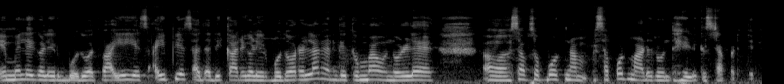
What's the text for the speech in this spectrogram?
ಎಂ ಎಲ್ ಎಗಳಿರ್ಬೋದು ಅಥವಾ I A S, I P S ಆದ ಅಧಿಕಾರಿಗಳಿರ್ಬೋದು, ಅವರೆಲ್ಲ ನನಗೆ ತುಂಬ ಒಂದೊಳ್ಳೆ ಸಪೋರ್ಟ್ ನಮ್ಮ ಸಪೋರ್ಟ್ ಮಾಡಿದ್ರು ಅಂತ ಹೇಳಕ್ಕೆ ಇಷ್ಟಪಡ್ತೀನಿ.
